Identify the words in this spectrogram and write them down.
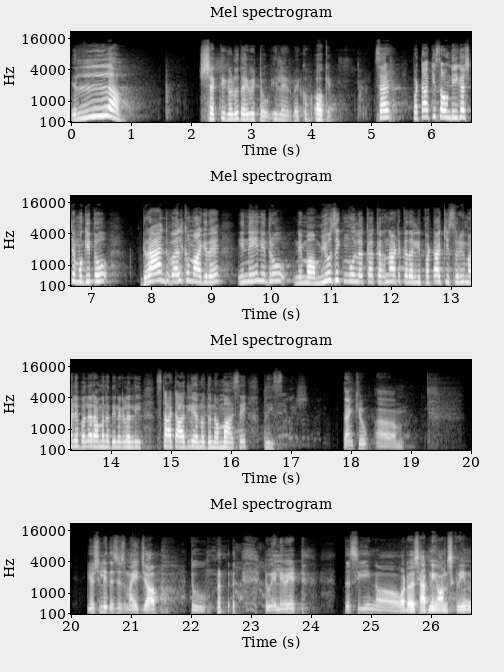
ಎಲ್ಲ ಶಕ್ತಿಗಳು ದಯವಿಟ್ಟು ಇಲ್ಲೇ ಇರಬೇಕು. ಓಕೆ ಸರ್ ಪಟಾಕಿ ಸೌಂಡ್ ಈಗಷ್ಟೇ ಮುಗೀತು. ಗ್ರ್ಯಾಂಡ್ ವೆಲ್ಕಮ್ ಆಗಿದೆ. ಇನ್ನೇನಿದ್ರು ನಿಮ್ಮ ಮ್ಯೂಸಿಕ್ ಮೂಲಕ ಕರ್ನಾಟಕದಲ್ಲಿ ಪಟಾಕಿ ಸುರಿಮಳೆ ಬಲರಾಮನ ದಿನಗಳಲ್ಲಿ ಸ್ಟಾರ್ಟ್ ಆಗಲಿ ಅನ್ನೋದು ನಮ್ಮ ಆಸೆ please thank you usually this is my job to to elevate the scene what was happening on screen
